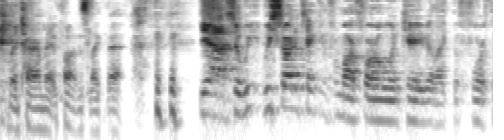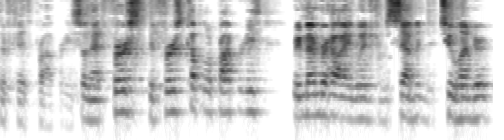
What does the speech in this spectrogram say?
retirement funds like that. yeah. So we, we started taking from our 401k like the fourth or fifth property. So that first, the first couple of properties, remember how I went from seven to 200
